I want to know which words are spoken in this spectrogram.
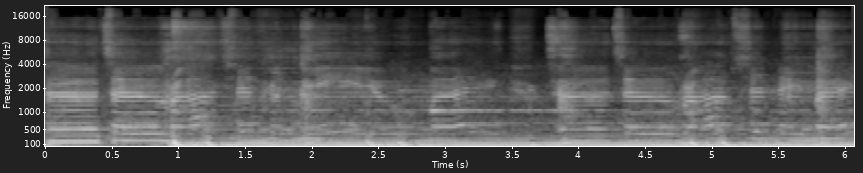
ธอจะรักฉันคนนี้อยู่ไหม เธอจะรักฉันได้ไหม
